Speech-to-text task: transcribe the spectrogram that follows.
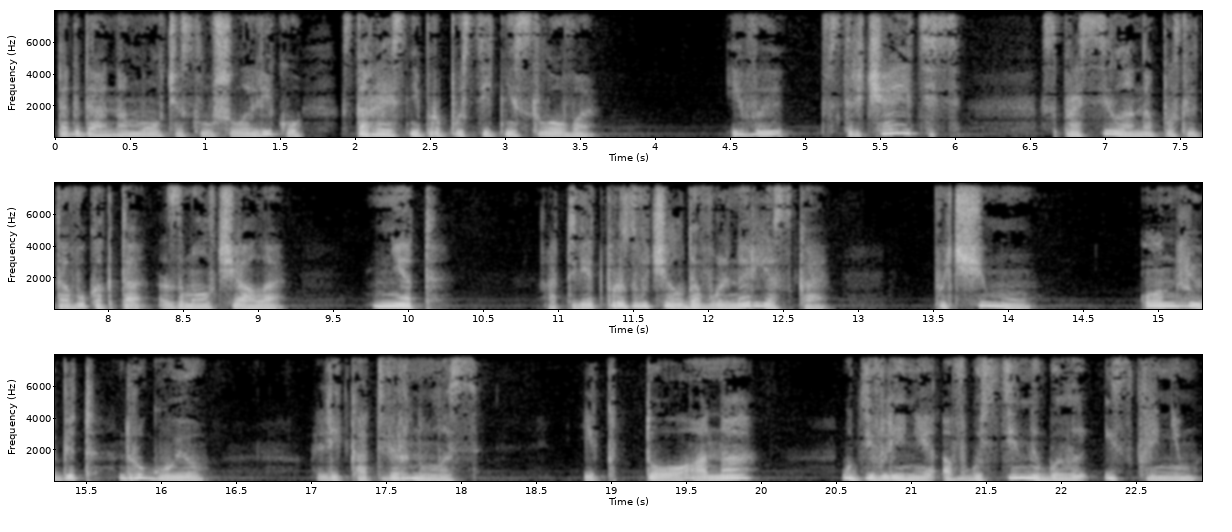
Тогда она молча слушала Лику, стараясь не пропустить ни слова. «И вы встречаетесь?» — спросила она после того, как та замолчала. «Нет». Ответ прозвучал довольно резко. «Почему?» «Он любит другую». Лика отвернулась. «И кто она?» Удивление Августины было искренним.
